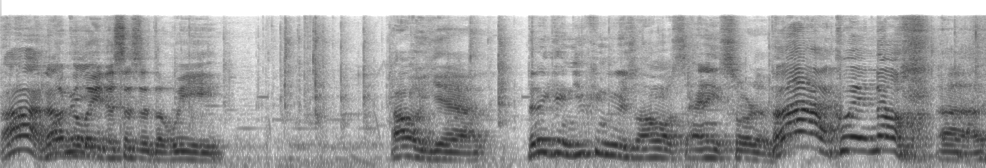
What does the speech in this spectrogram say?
Ah, not Luckily, me. this isn't the Wii. Oh yeah. Then again, you can use almost any sort of. Ah, Quinn, no! Uh,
